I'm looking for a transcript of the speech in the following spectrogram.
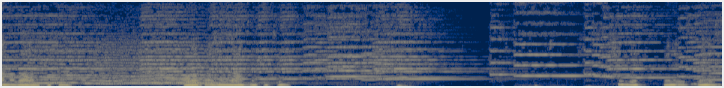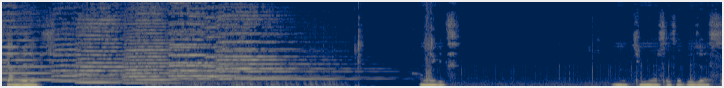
o fincanla da aram kötü. Dolaplarsan zaten kötü. Şimdi Venedik, Venedik'ten Venedik. Ona git. Kim varsa toplayacağız.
